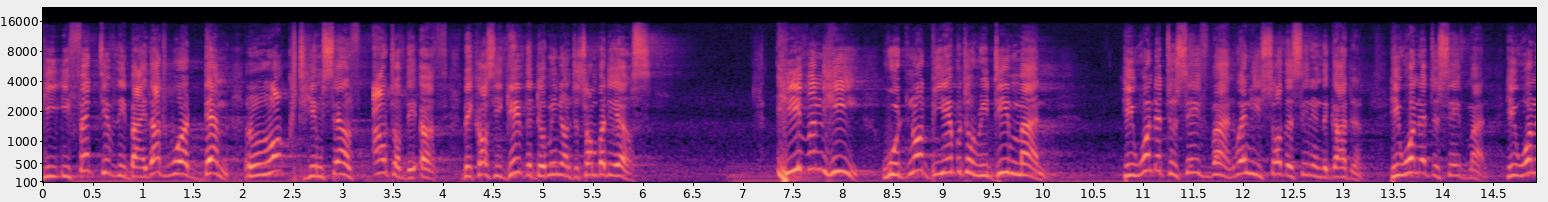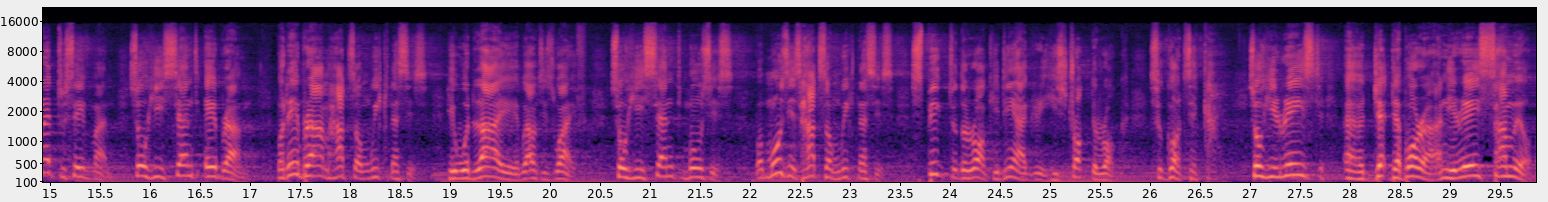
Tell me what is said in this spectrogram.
He effectively, by that word, them, locked himself out of the earth because he gave the dominion to somebody else. Even he would not be able to redeem man. He wanted to save man when he saw the sin in the garden. He wanted to save man. He wanted to save man. So he sent Abraham. But Abraham had some weaknesses. He would lie about his wife. So he sent Moses. But Moses had some weaknesses. Speak to the rock. He didn't agree. He struck the rock. So God said, Kai. So he raised uh, Deborah and he raised Samuel.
